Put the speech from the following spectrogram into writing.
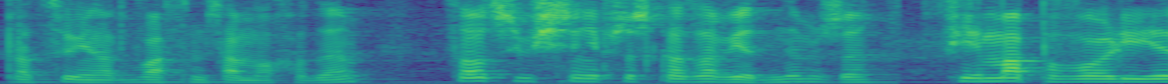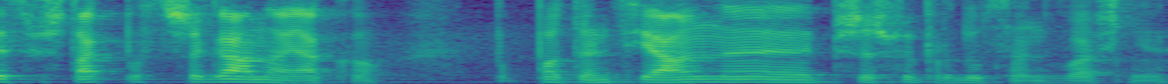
pracuje nad własnym samochodem, co oczywiście nie przeszkadza w jednym, że firma powoli jest już tak postrzegana jako potencjalny przyszły producent właśnie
